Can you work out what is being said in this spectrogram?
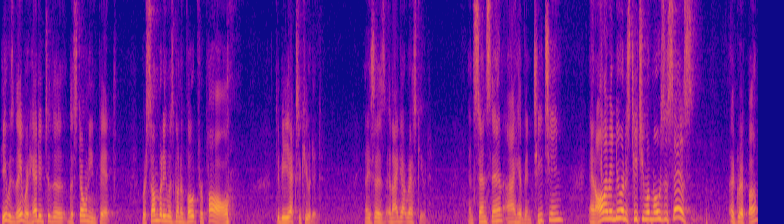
He was, they were headed to the, the stoning pit where somebody was going to vote for Paul to be executed. And he says, and I got rescued. And since then, I have been teaching, and all I've been doing is teaching what Moses says, Agrippa,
